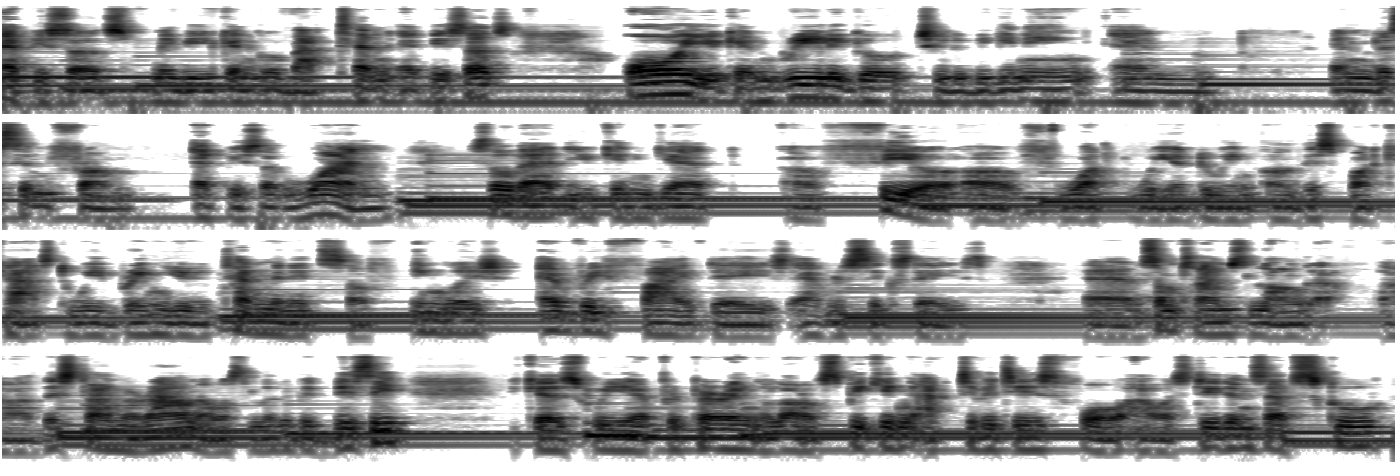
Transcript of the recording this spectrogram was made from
episodes. Maybe you can go back 10 episodes, or you can really go to the beginning and and listen from episode one so that you can get a feel of what we are doing on this podcast. We bring you 10 minutes of English every five days, every six days, and sometimes longer. Uh, this time around, I was a little bit busy because we are preparing a lot of speaking activities for our students at school.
